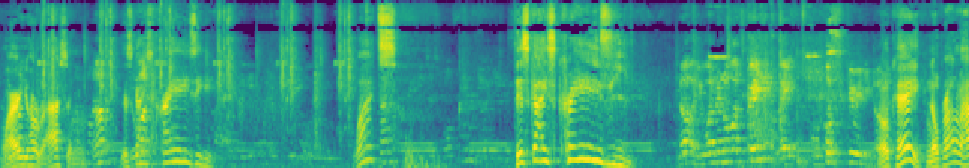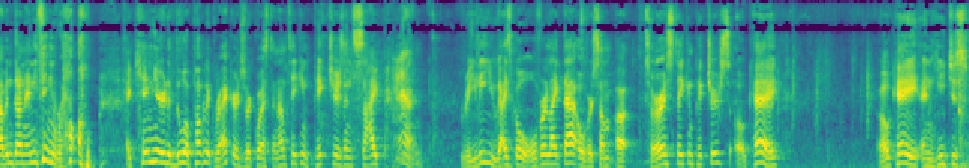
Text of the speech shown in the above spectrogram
Why are you harassing me? Huh? This guy's crazy. What? This guy's crazy. No, you want to know what's crazy? Wait, we'll security. Okay, no problem. I haven't done anything wrong. I came here to do a public records request and I'm taking pictures in Saipan. Really? You guys go over like that? Over some uh, tourist taking pictures? Okay. Okay, and he just,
